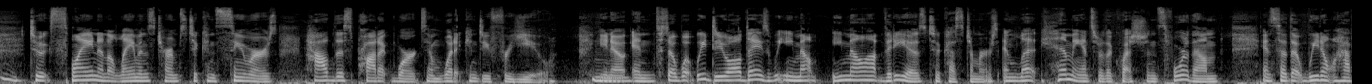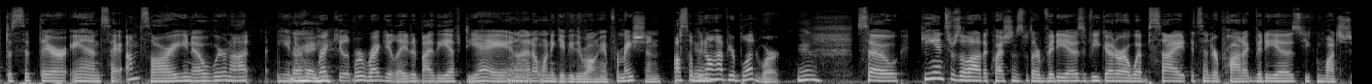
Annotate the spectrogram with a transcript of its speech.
mm. to explain in a layman's terms to consumers how this product works and what it can do for you you know mm-hmm. and so what we do all day is we email email out videos to customers and let him answer the questions for them. And so that we don't have to sit there and say i'm sorry you know we're not you know Right. regula- we're regulated by the fda and i don't want to give you the wrong information. Also we don't have your blood work. Yeah. so he answers a lot of the questions with our videos. If you go to our website it's under product videos. You can watch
